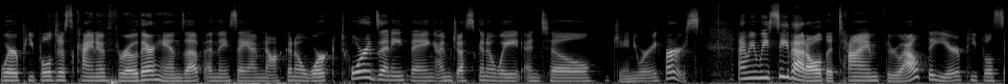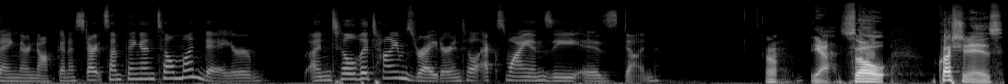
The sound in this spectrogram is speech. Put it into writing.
where people just kind of throw their hands up and they say, I'm not going to work towards anything. I'm just going to wait until January 1st. I mean, we see that all the time throughout the year. People saying they're not going to start something until Monday or until the time's right or until X, Y, and Z is done. Oh, yeah. So the question is,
